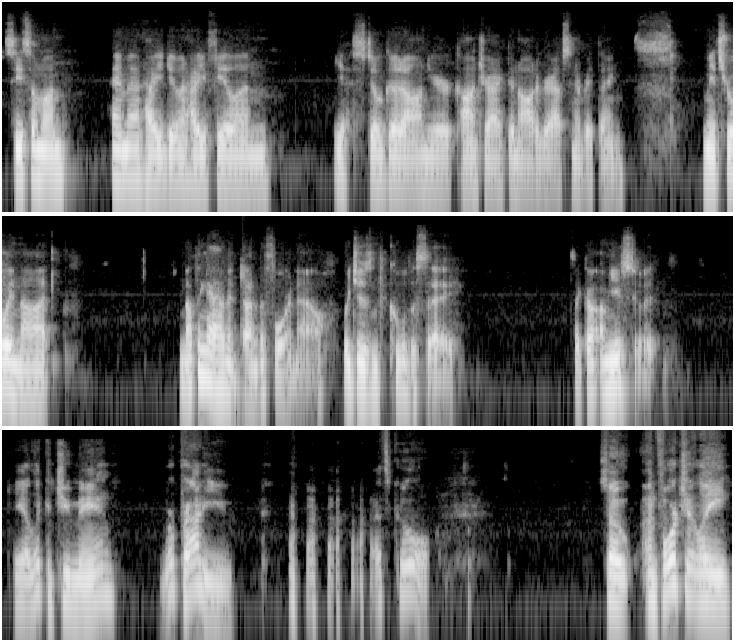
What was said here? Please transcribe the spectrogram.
see someone, hey man, how you doing? How you feeling? Yeah, still good on your contract and autographs and everything. I mean, it's really not nothing I haven't done before now, which is cool to say. It's like I'm used to it. Yeah, look at you, man. We're proud of you. That's cool. So, unfortunately,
